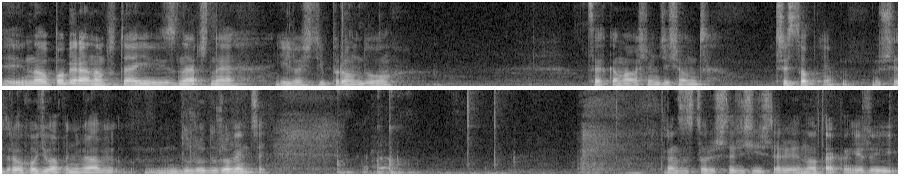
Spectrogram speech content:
Y, No, pobiera nam tutaj znaczne ilości prądu. Cechka ma 83 stopnie. Już się trochę chodziła, pani miała dużo, dużo więcej. Tranzystory 44, no tak, jeżeli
